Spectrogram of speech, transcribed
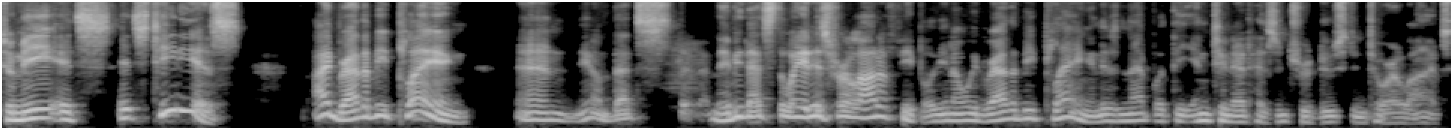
To me, it's it's tedious. I'd rather be playing. And you know, that's maybe that's the way it is for a lot of people. You know, we'd rather be playing. And isn't that what the internet has introduced into our lives?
